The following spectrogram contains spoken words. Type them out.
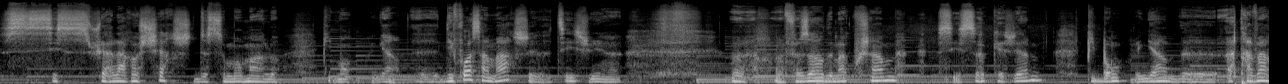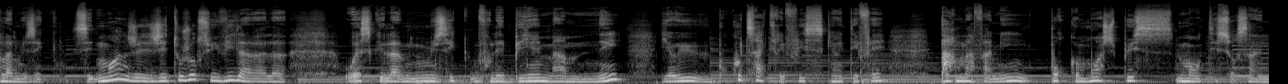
Je suis à la recherche de ce moment-là. Puis bon, regarde, euh, des fois ça marche. Euh, tu je suis un, faiseur de ma coucham. C'est ça que j'aime. Puis bon, regarde, euh, à travers la musique. Moi, j'ai toujours suivi la, où est-ce que la musique voulait bien m'amener. Il y a eu beaucoup de sacrifices qui ont été faits par ma famille pour que moi je puisse monter sur scène.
